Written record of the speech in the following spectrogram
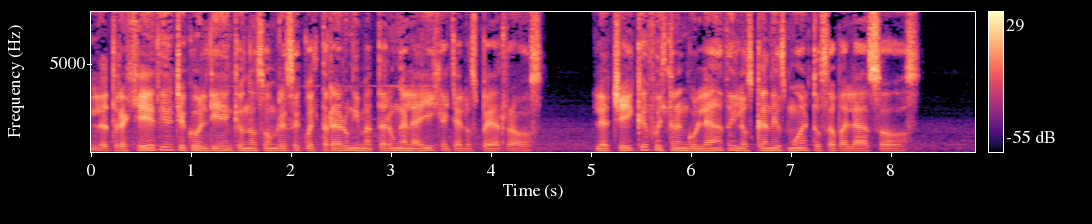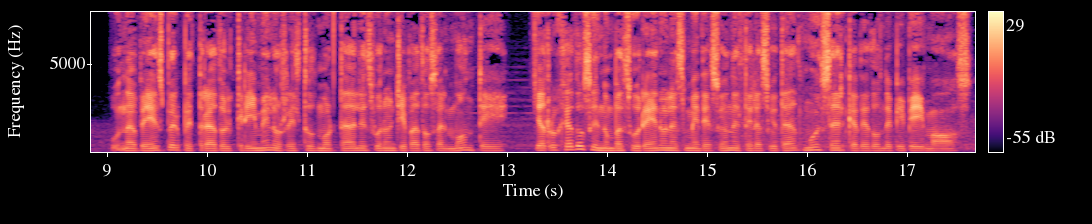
La tragedia llegó el día en que unos hombres secuestraron y mataron a la hija y a los perros. La chica fue estrangulada y los canes muertos a balazos. Una vez perpetrado el crimen, los restos mortales fueron llevados al monte y arrojados en un basurero en las inmediaciones de la ciudad muy cerca de donde vivimos.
